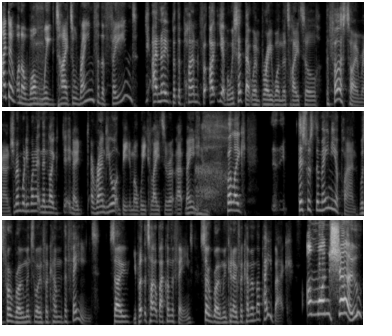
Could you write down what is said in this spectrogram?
I don't want a one week title reign for the Fiend. Yeah, I know, but the plan for uh, yeah, but we said that when Bray won the title the first time round. Do you remember when he won it and then like you know Randy Orton beat him a week later at, at Mania? but like this was the Mania plan was for Roman to overcome the Fiend. So you put the title back on the Fiend, so Roman can overcome him by payback on one show.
